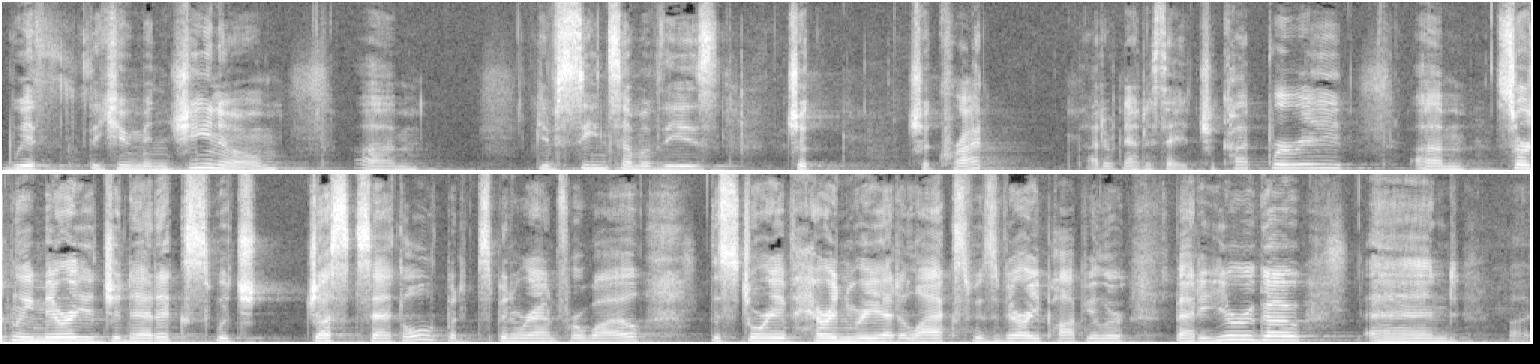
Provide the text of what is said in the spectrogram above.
with the human genome. Um, you've seen some of these. Ch- Chakrat, I don't know how to say it, Chakatbury, um, certainly Myriad Genetics, which just settled, but it's been around for a while. The story of Henrietta Lacks was very popular about a year ago, and uh,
